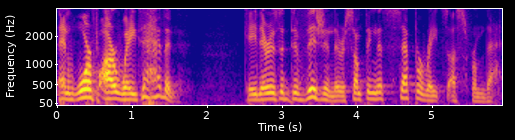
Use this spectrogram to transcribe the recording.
and warp our way to heaven. Okay, there is a division, there is something that separates us from that.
